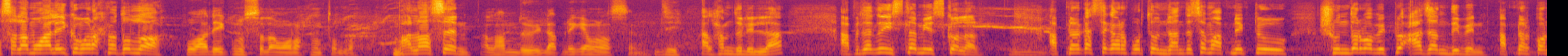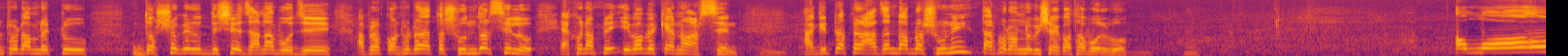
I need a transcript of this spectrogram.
আসসালামু আলাইকুম রহমতুল্লাহ ওয়ালাইকুম আসসালাম রহমতুল্লাহ ভালো আছেন? আলহামদুলিল্লাহ আপনি কেমন আছেন? জি আলহামদুলিল্লাহ। আপনি তো একজন ইসলামী স্কলার। আপনার কাছ থেকে আমরা প্রথম জানতে চাই আপনি একটু সুন্দরভাবে একটু আজান দিবেন। আপনার কণ্ঠটা আমরা একটু দর্শকের উদ্দেশ্যে জানাব যে আপনার কণ্ঠটা এত সুন্দর ছিল এখন আপনি এভাবে কেন আসছেন? আগে একটু আপনার আজানটা আমরা শুনি তারপর অন্য বিষয়ে কথা বলব। আল্লাহু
